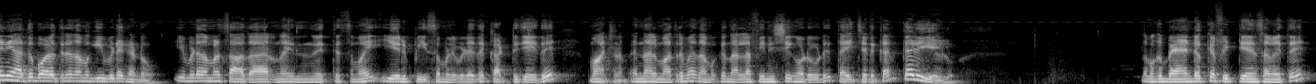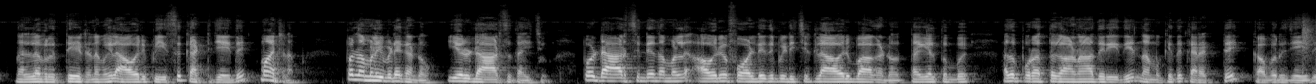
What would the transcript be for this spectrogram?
ഇനി അതുപോലെ തന്നെ നമുക്ക് ഇവിടെ കണ്ടോ ഇവിടെ നമ്മൾ സാധാരണ ഇതിൽ നിന്ന് വ്യത്യസ്തമായി ഈ ഒരു പീസ് നമ്മൾ ഇവിടെ കട്ട് ചെയ്ത് മാറ്റണം. എന്നാൽ മാത്രമേ നമുക്ക് നല്ല ഫിനിഷിങ്ങോടുകൂടി തയ്ച്ചെടുക്കാൻ കഴിയുകയുള്ളൂ. നമുക്ക് ബാൻഡൊക്കെ ഫിറ്റ് ചെയ്യുന്ന സമയത്ത് നല്ല വൃത്തി കിട്ടണമെങ്കിൽ ആ ഒരു പീസ് കട്ട് ചെയ്ത് മാറ്റണം. അപ്പോൾ നമ്മൾ ഇവിടെ കണ്ടോ ഈ ഒരു ഡാർസ് തയ്ച്ചു. അപ്പോൾ ഡാർസിന്റെ നമ്മൾ ആ ഒരു ഫോൾഡ് ചെയ്ത് പിടിച്ചിട്ടുള്ള ആ ഒരു ഭാഗം കണ്ടോ തയ്യൽ തുമ്പ് അത് പുറത്ത് കാണാത്ത രീതിയിൽ നമുക്കിത് കറക്റ്റ് കവർ ചെയ്ത്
